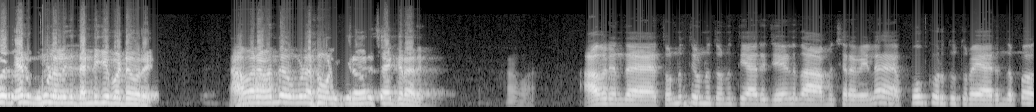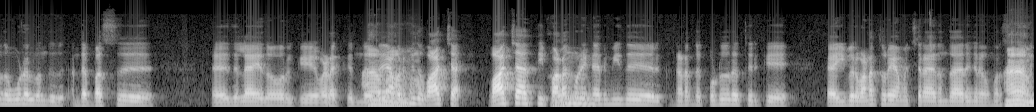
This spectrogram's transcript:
ஊழலுக்கு தண்டிக்கப்பட்டவர். அவரை. வந்து ஊழல் ஒழிக்கிறவர் சேர்க்கிறாரு. ஆமா. அவர் இந்த தொண்ணூத்தி ஒண்ணு தொண்ணூத்தி ஆறு ஜெயலலிதா அமைச்சரவையில போக்குவரத்து துறையா இருந்தப்போ அந்த ஊழல் வந்தது. அந்த பஸ் இதுல ஏதோ ஒரு வழக்கு இருந்தது. அவர். மீது வாச்சா வாச்சாத்தி பழங்குடியினர் மீது நடந்த கொடூரத்திற்கு இவர் வனத்துறை அமைச்சரா இருந்தாருங்கிற விமர்சனம்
